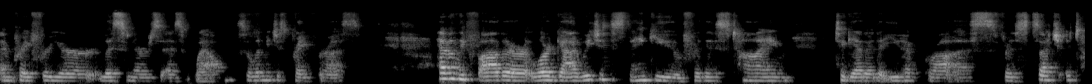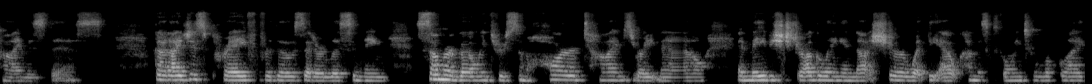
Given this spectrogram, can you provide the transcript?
and pray for your listeners as well. So let me just pray for us. Heavenly Father, Lord God, we just thank you for this time together that you have brought us for such a time as this. God, I just pray for those that are listening. Some are going through some hard times right now and maybe struggling and not sure what the outcome is going to look like.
